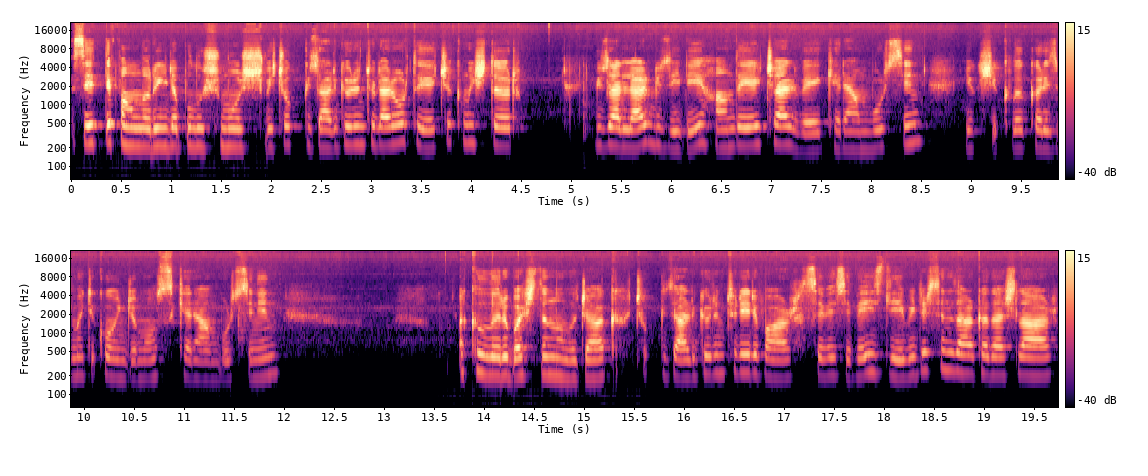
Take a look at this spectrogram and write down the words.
sette fanlarıyla buluşmuş ve çok güzel görüntüler ortaya çıkmıştır. Güzeller güzeli Hande Erçel ve Kerem Bürsin, yakışıklı, karizmatik oyuncumuz Kerem Bürsin'in akılları baştan alacak çok güzel görüntüleri var. Seve seve izleyebilirsiniz arkadaşlar.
